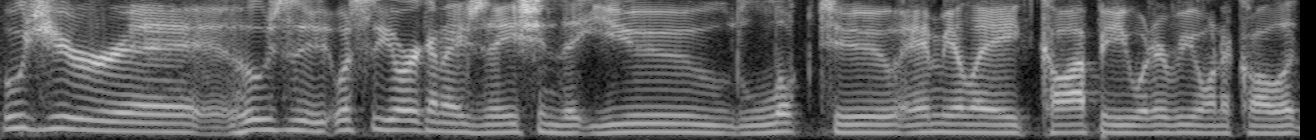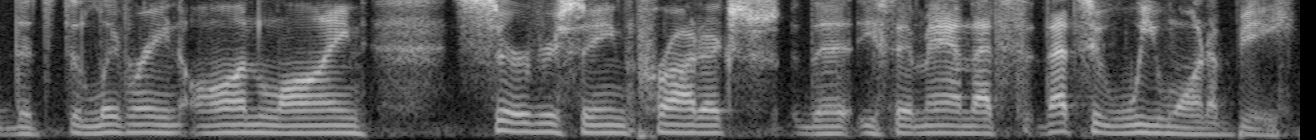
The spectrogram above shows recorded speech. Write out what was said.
Who's your uh, who's the what's the organization that you look to emulate, copy, whatever you want to call it, that's delivering online servicing products that you say, man, that's that's who we want to be.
